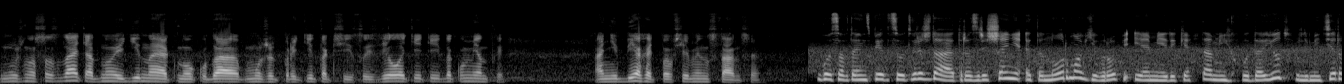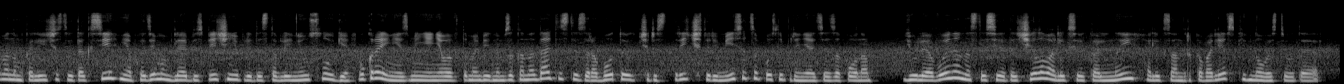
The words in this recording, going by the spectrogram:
Нужно создать одно единое окно, куда может прийти таксист и сделать эти документы, а не бегать по всем инстанциям. Госавтоинспекция утверждает, разрешение – это норма в Европе и Америке. Там их выдают в лимитированном количестве такси, необходимом для обеспечения предоставления услуги. В Украине изменения в автомобильном законодательстве заработают через 3-4 месяца после принятия закона. Юлия Война, Анастасия Точилова, Алексей Кольный, Александр Ковалевский. Новости УТР.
